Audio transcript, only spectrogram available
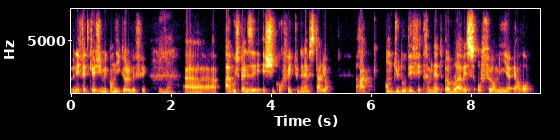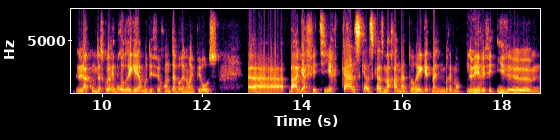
un effet de kaji mechanical ve fait. Yeah. Uh, agus pense e chikour fetu den em stalion. Rak an dud o defe tremnet ur bloaves o furmi ervro, la komp da skouer e brodreger mo deferant da Brennan e Peros, uh, ba gafe tir kalz, kalz machan mator e get malin bremañ. Ne yeah. ve fe ive euh,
